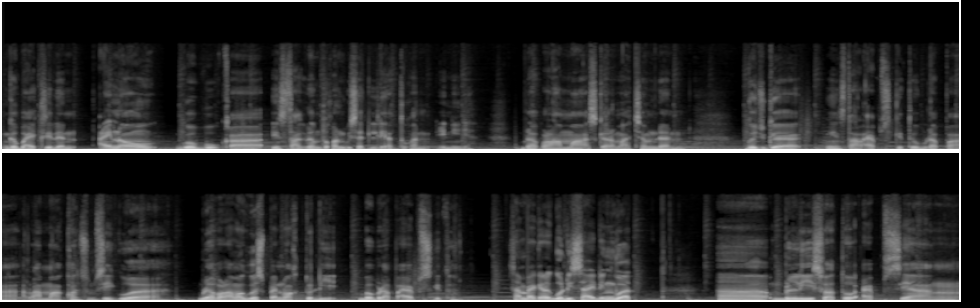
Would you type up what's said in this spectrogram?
nggak baik sih dan I know gue buka Instagram tuh kan bisa dilihat tuh kan ininya berapa lama segala macam dan gue juga install apps gitu berapa lama konsumsi gue berapa lama gue spend waktu di beberapa apps gitu. Sampai akhirnya gue deciding buat uh, beli suatu apps yang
